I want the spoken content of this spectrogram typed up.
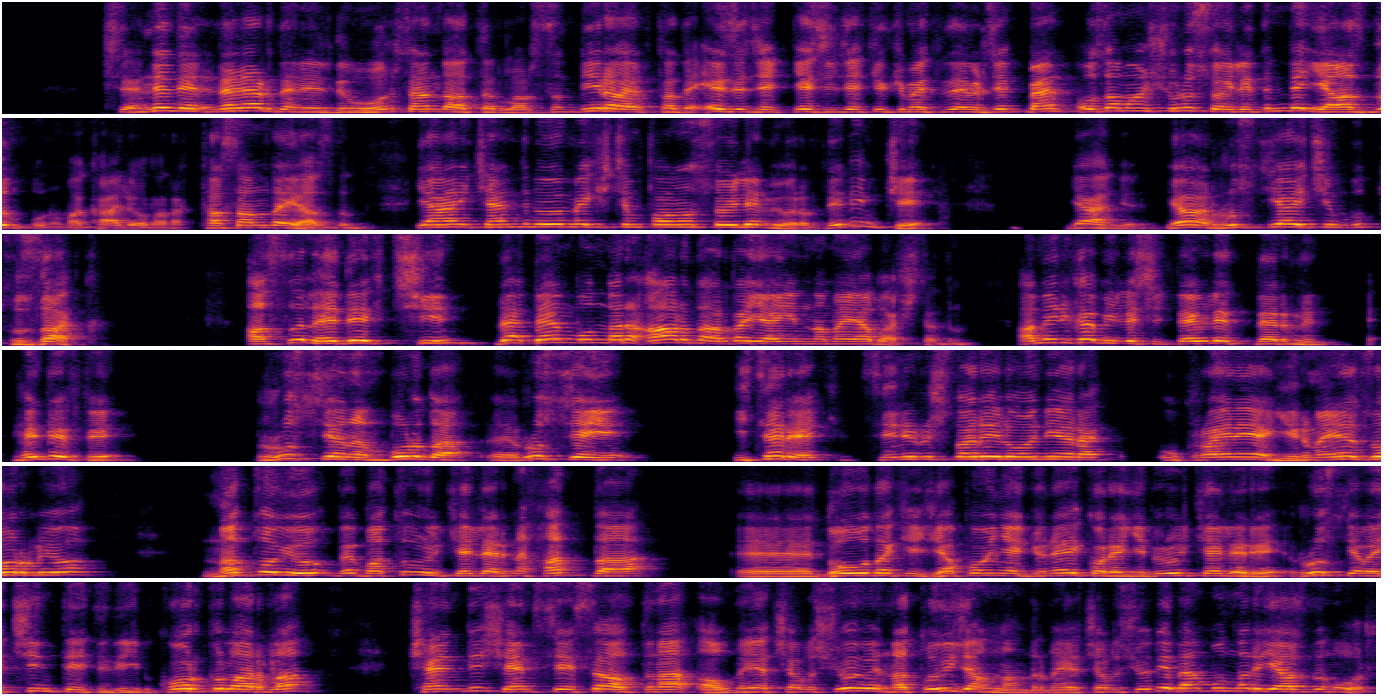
işte ne de, neler denildi Uğur sen de hatırlarsın. Bir haftada ezecek, geçecek, hükümeti devirecek. Ben o zaman şunu söyledim ve yazdım bunu makale olarak. Tasamda yazdım. Yani kendimi övmek için falan söylemiyorum. Dedim ki yani ya Rusya için bu tuzak. Asıl hedef Çin ve ben bunları ard arda yayınlamaya başladım. Amerika Birleşik Devletleri'nin hedefi Rusya'nın burada e, Rusya'yı iterek, sinir uçlarıyla oynayarak Ukrayna'ya girmeye zorluyor. NATO'yu ve Batı ülkelerini hatta e, doğudaki Japonya, Güney Kore gibi ülkeleri Rusya ve Çin tehdidi gibi korkularla kendi şemsiyesi altına almaya çalışıyor ve NATO'yu canlandırmaya çalışıyor diye ben bunları yazdım Uğur.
